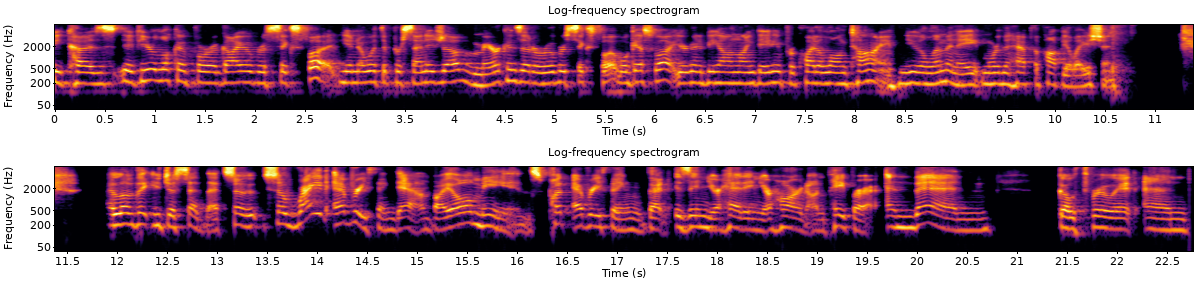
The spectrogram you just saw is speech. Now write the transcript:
because if you're looking for a guy over six foot, you know what the percentage of Americans that are over six foot? Well, guess what? You're going to be online dating for quite a long time. You eliminate more than half the population. I love that you just said that. So so write everything down by all means. Put everything that is in your head in your heart on paper and then go through it and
